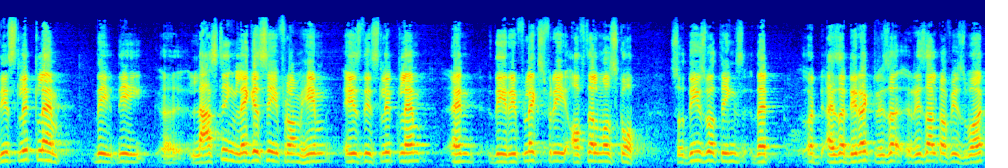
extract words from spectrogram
The slit lamp, the, the uh, lasting legacy from him is the slit lamp and the reflex-free ophthalmoscope. So these were things that, uh, as a direct resu- result of his work,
